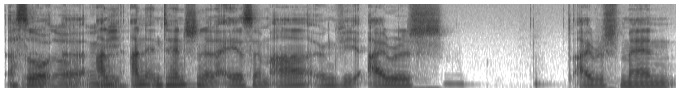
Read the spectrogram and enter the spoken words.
Ach so, So, äh, un unintentional ASMR, irgendwie Irish, Irish Man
